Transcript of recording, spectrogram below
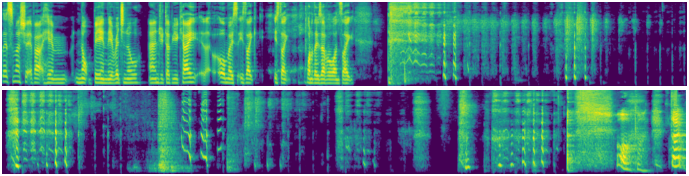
there's some mad shit about him not being the original Andrew WK? Almost, he's like he's like one of those other ones like. oh god! Don't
